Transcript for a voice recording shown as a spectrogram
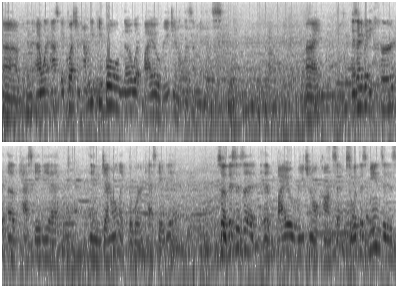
Um, and I want to ask a question. How many people know what bioregionalism is? All right. Has anybody heard of Cascadia in general, like the word Cascadia? So this is a, a bioregional concept. So what this means is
